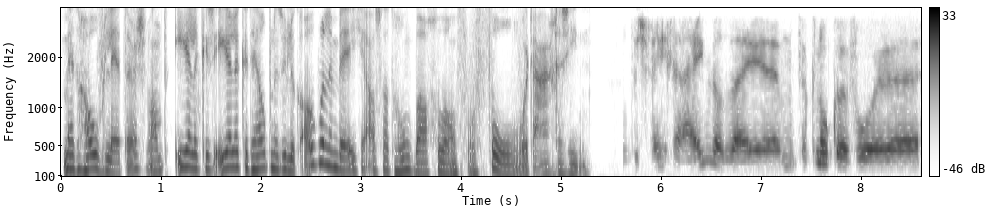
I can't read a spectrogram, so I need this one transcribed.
met hoofdletters. Want eerlijk is eerlijk, het helpt natuurlijk ook wel een beetje... als dat honkbal gewoon voor vol wordt aangezien. Het is geen geheim dat wij uh, moeten knokken voor uh,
